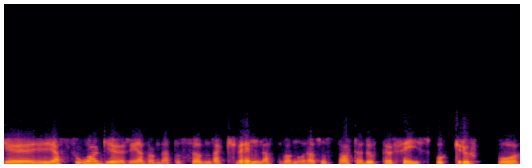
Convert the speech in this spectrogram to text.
eh, jag såg ju redan där på söndag kväll att det var några som startade upp en Facebookgrupp och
